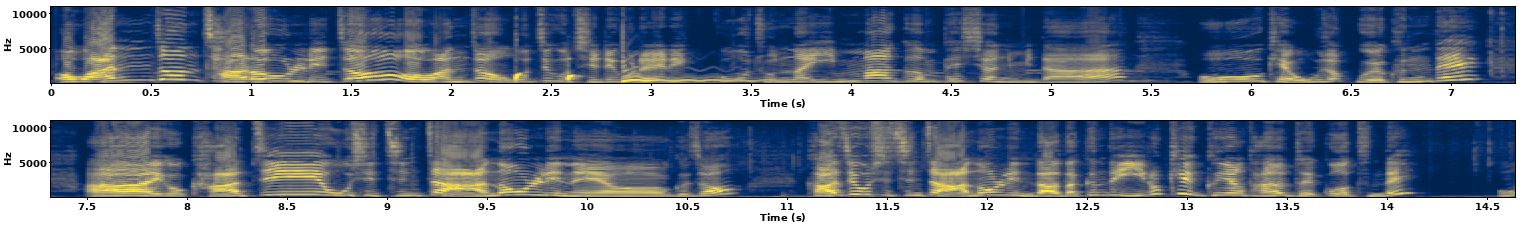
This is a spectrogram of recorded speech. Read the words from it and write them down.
어, 완전 잘 어울리죠? 어, 완전 오지고 지리고 레리고 존나 입막은 패션입니다 오케이 오졌고요 근데 아 이거 가지 옷이 진짜 안 어울리네요 그죠? 가지 옷이 진짜 안 어울린다 나 근데 이렇게 그냥 다녀도 될 것 같은데? 어?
